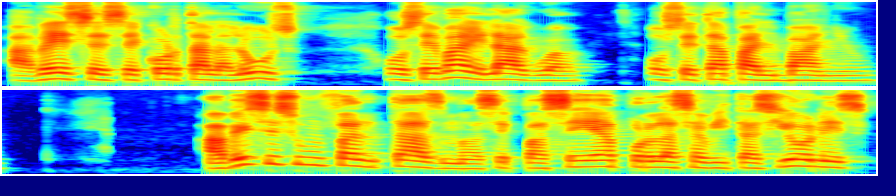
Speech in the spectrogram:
A veces se corta la luz, o se va el agua, o se tapa el baño. A veces un fantasma se pasea por las habitaciones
